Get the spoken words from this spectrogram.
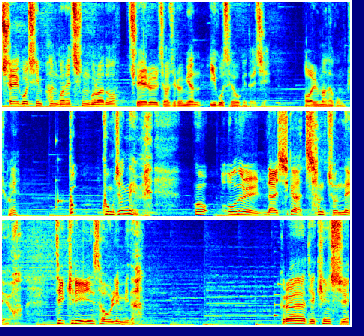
최고 심판관의 친구라도 죄를 저지르면 이곳에 오게 되지. 얼마나 공평해? 고, 공장님, 어, 오늘 날씨가 참 좋네요. 디킨이 인사 올립니다. 그래 디킨 씨.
